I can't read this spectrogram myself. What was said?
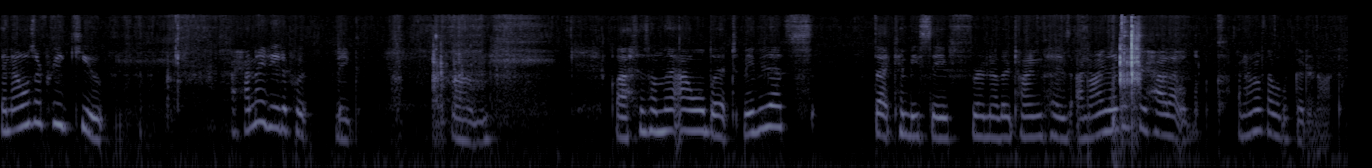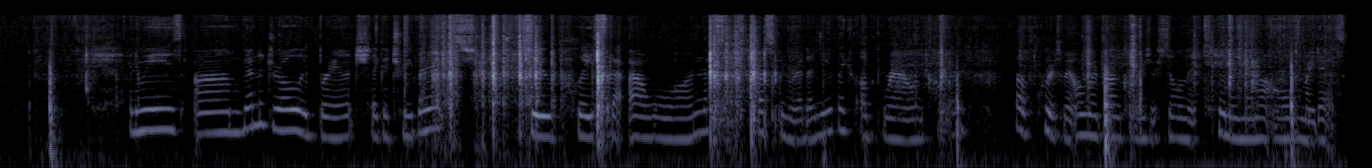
And owls are pretty cute. I had an idea to put like um glasses on the owl, but maybe that's that can be saved for another time because I'm not even sure how that would look. I don't know if that would look good or not. Anyways, I'm gonna draw a branch, like a tree branch, to place the owl on. That's Tuscan red. I need like a brown color. Oh, of course, my all my brown colors are still in the tin and they're not all over my desk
